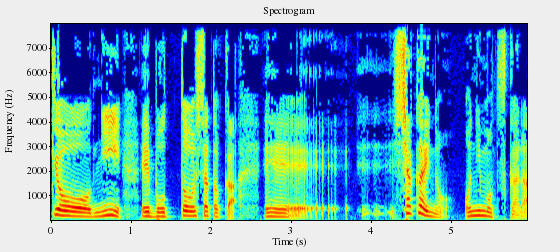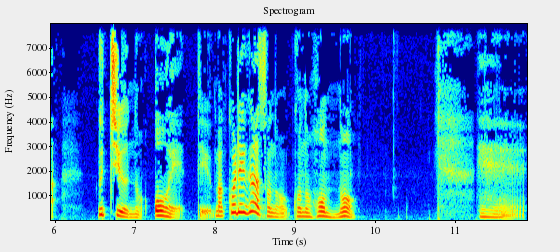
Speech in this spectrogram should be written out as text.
教に、没頭したとか、えー、社会のお荷物から宇宙の王へっていう、まあ、これがその、この本の、えー、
